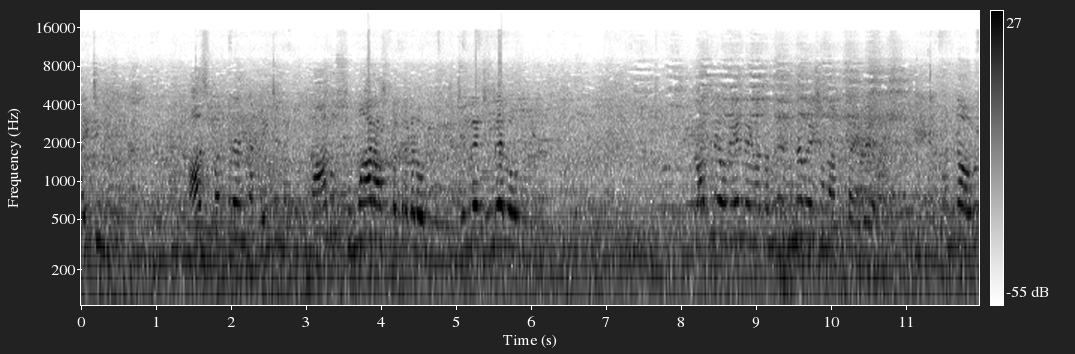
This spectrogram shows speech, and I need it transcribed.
hygienic ಆಸ್ಪತ್ರೆ ಅಂದರೆ ಹೈಜಿನಿಕ್ ನಾನು ಸುಮಾರು ಆಸ್ಪತ್ರೆಗಳು ಹೋಗಿದ್ದೀನಿ. ಜಿಲ್ಲೆ ಜಿಲ್ಲೆಯಲ್ಲಿ ಹೋಗಿದ್ದೀನಿ. ಪ್ರಾಬ್ಲಿ ಅವ್ರು ಏನು ಹೇಳೋದಂದ್ರೆ ರಿನೋವೇಷನ್ ಆಗ್ತಾ ಇದೆ. ಅಂತ ಅವರು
